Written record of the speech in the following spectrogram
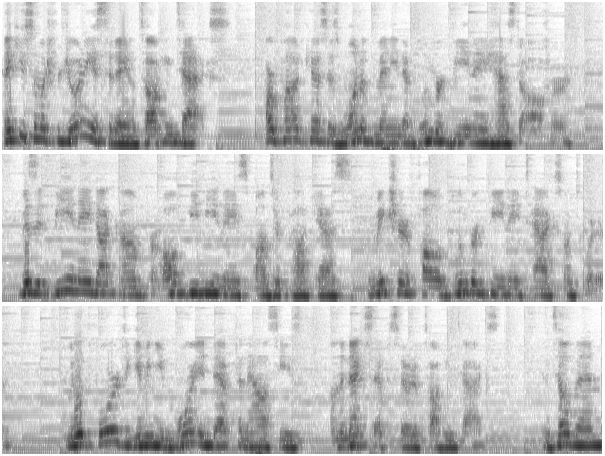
Thank you so much for joining us today on Talking Tax. Our podcast is one of many that Bloomberg BNA has to offer. Visit BNA.com for all BBNA sponsored podcasts and make sure to follow Bloomberg BNA Tax on Twitter. We look forward to giving you more in depth analyses on the next episode of Talking Tax. Until then,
